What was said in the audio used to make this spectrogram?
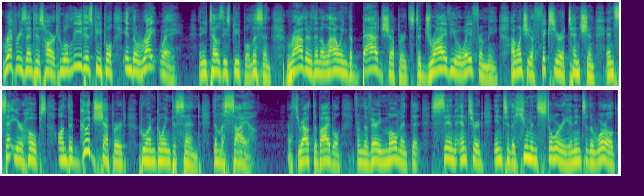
represent his heart, who will lead his people in the right way. And he tells these people listen, rather than allowing the bad shepherds to drive you away from me, I want you to fix your attention and set your hopes on the good shepherd who I'm going to send, the Messiah. Now, throughout the Bible, from the very moment that sin entered into the human story and into the world,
